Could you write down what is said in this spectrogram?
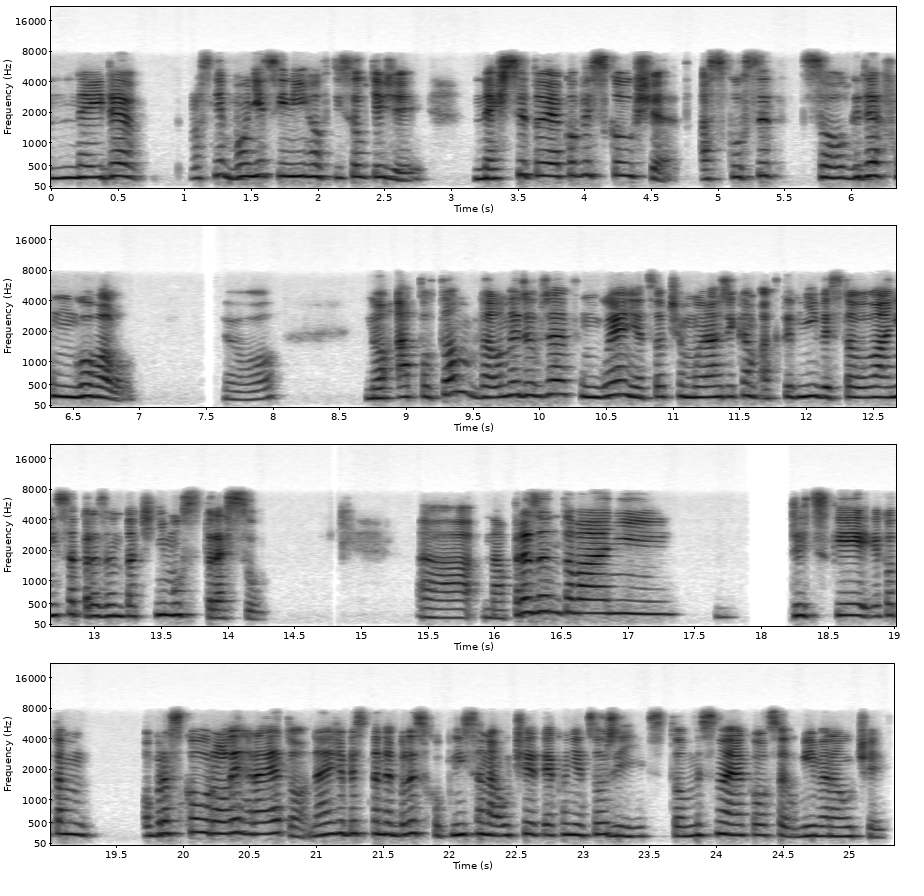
nejde vlastně o nic jiného v té soutěži, než si to jako vyzkoušet a zkusit, co kde fungovalo. Jo? No a potom velmi dobře funguje něco, čemu já říkám aktivní vystavování se prezentačnímu stresu. Na prezentování vždycky jako tam obrovskou roli hraje to. Ne, že byste nebyli schopní se naučit jako něco říct, to my jsme jako se umíme naučit.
